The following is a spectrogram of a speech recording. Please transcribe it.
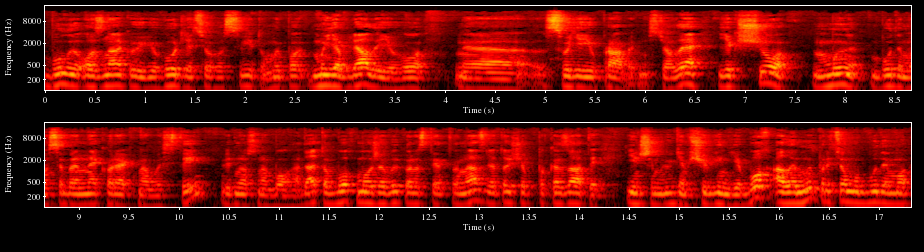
були ознакою Його для цього світу. Ми, ми являли Його е, своєю праведністю. Але якщо ми будемо себе некоректно вести відносно Бога, да, то Бог може використати нас для того, щоб показати іншим людям, що Він є Бог, але ми при цьому будемо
